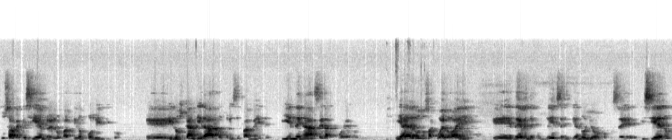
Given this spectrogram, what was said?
Tú sabes que siempre los partidos políticos eh, y los candidatos principalmente tienden a hacer acuerdos. Y hay algunos acuerdos ahí que deben de cumplirse, entiendo yo, porque se hicieron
